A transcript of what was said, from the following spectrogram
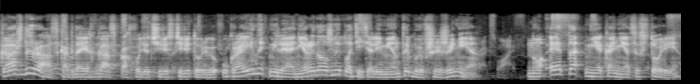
Каждый раз, когда их газ проходит через территорию Украины, миллионеры должны платить алименты бывшей жене. Но это не конец истории.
